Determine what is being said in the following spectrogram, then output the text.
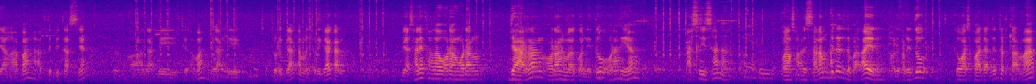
yang apa aktivitasnya oh, agak di apa agak dicurigakan, mencurigakan. Biasanya kalau orang-orang jarang orang yang melakukan itu orang yang asli di sana. Orang asli di sana mungkin ada di tempat lain. Oleh karena itu kewaspadaan itu terutama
